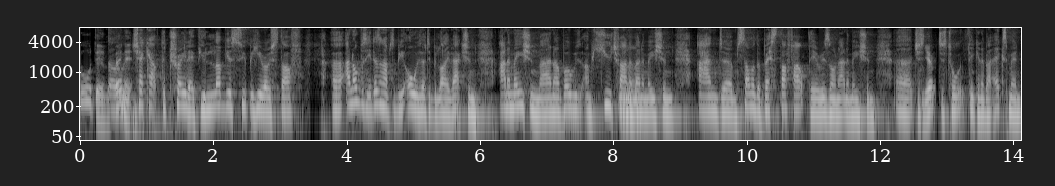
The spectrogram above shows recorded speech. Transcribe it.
Gordon So Bennett. check out the trailer if you love your superhero stuff. Uh, and obviously, it doesn't have to be always have to be live action. Animation, man. I've always I'm a huge fan Mm. of animation, and um, some of the best stuff out there is on animation. Uh, just Yep. just talk, thinking about X Men,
